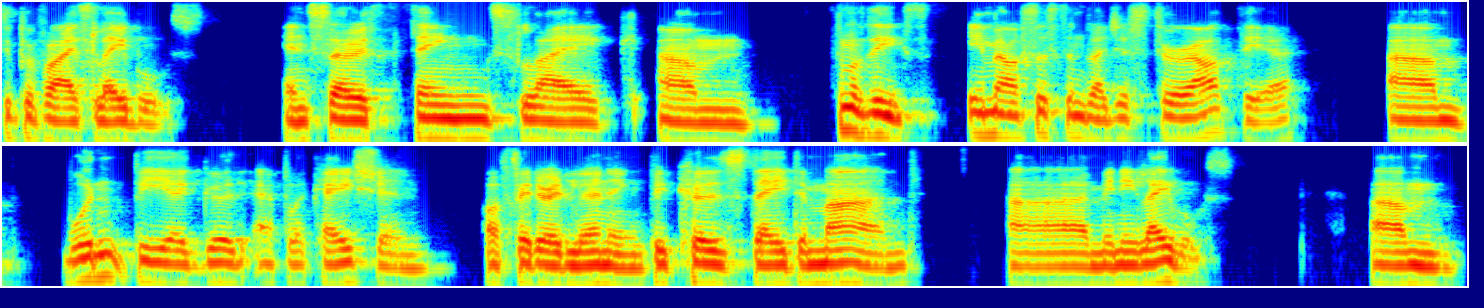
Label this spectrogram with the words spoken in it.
supervised labels. And so things like um, some of these email systems I just threw out there um, wouldn't be a good application of federated learning because they demand uh, many labels. Um,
